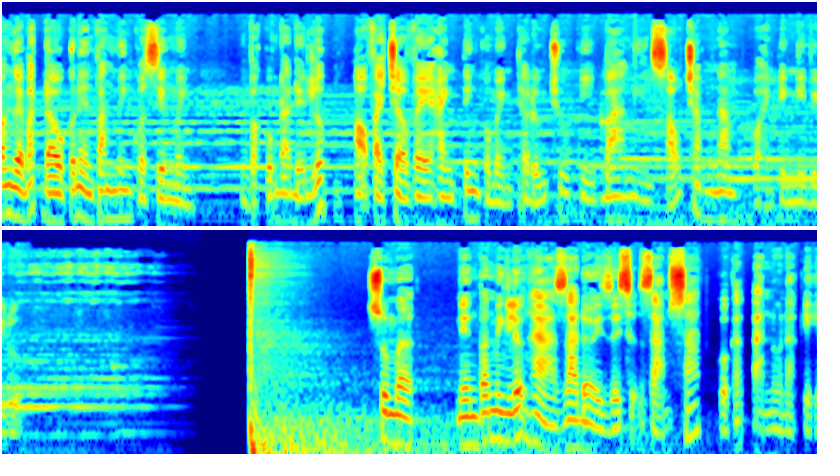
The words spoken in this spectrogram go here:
con người bắt đầu có nền văn minh của riêng mình và cũng đã đến lúc họ phải trở về hành tinh của mình theo đúng chu kỳ 3.600 năm của hành tinh Nibiru. Sumer, nền văn minh lưỡng hà ra đời dưới sự giám sát của các Anunnaki.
